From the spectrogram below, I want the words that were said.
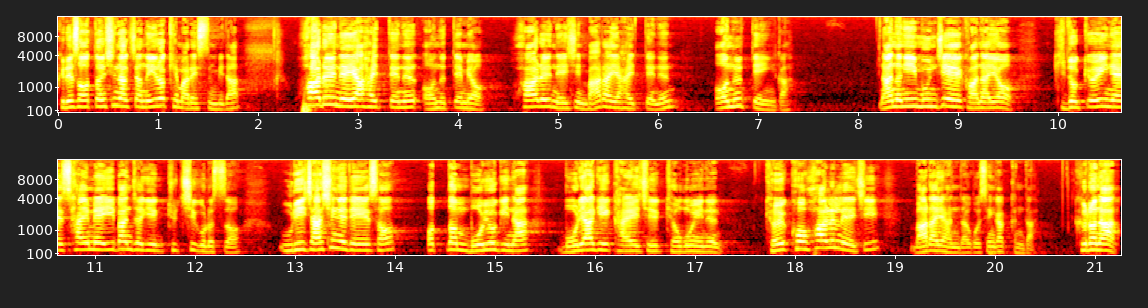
그래서 어떤 신학자는 이렇게 말했습니다. 화를 내야 할 때는 어느 때며 화를 내지 말아야 할 때는 어느 때인가? 나는 이 문제에 관하여 기독교인의 삶의 일반적인 규칙으로서 우리 자신에 대해서 어떤 모욕이나 모략이 가해질 경우에는 결코 화를 내지 말아야 한다고 생각한다. 그러나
